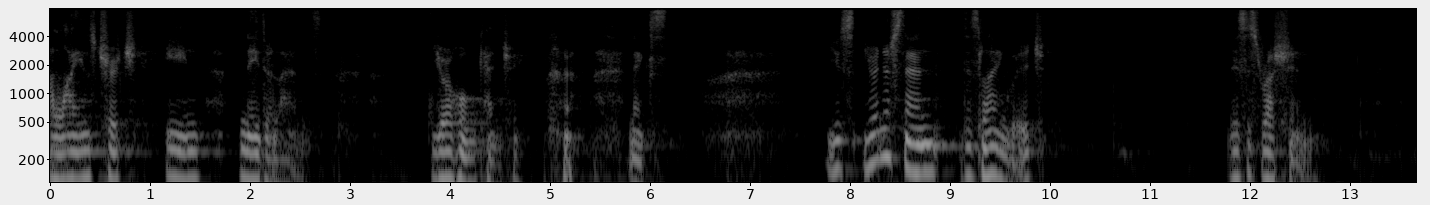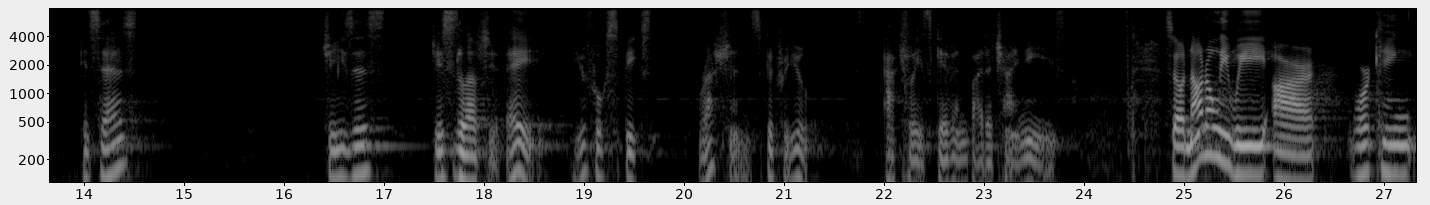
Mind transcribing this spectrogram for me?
alliance church in Netherlands, your home country. Next. You, you understand this language? This is Russian. It says, Jesus, Jesus loves you. Hey, you folks speak Russian. It's good for you. It's, actually, it's given by the Chinese. So not only we are working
